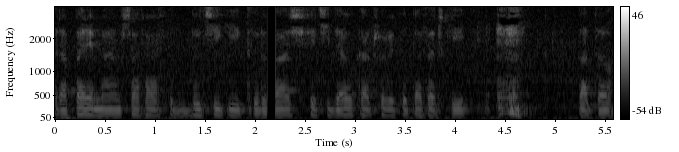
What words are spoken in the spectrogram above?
Rapery mają w szafach buciki, kurwa, świecidełka, człowieku paseczki. Tato.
